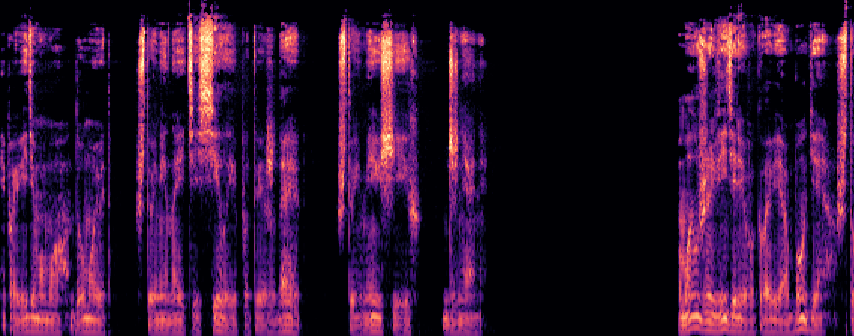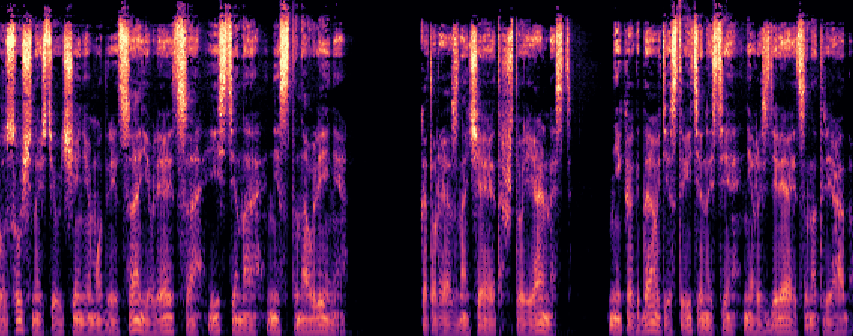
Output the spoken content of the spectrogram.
и, по-видимому, думают, что именно эти силы подтверждают, что имеющие их – джняни. Мы уже видели во главе о Боге, что сущностью учения мудреца является истина нестановления, которая означает, что реальность никогда в действительности не разделяется на триаду,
